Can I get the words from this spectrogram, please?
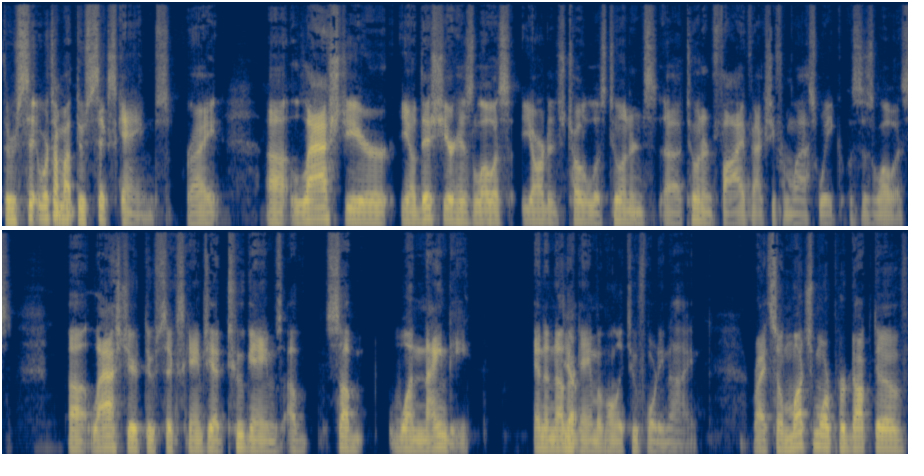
Through we we're talking mm-hmm. about through six games, right? Uh, last year, you know, this year his lowest yardage total is 200, uh, 205 actually from last week was his lowest. Uh, last year through six games, he had two games of sub 190 and another yep. game of only 249. Right. So much more productive.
